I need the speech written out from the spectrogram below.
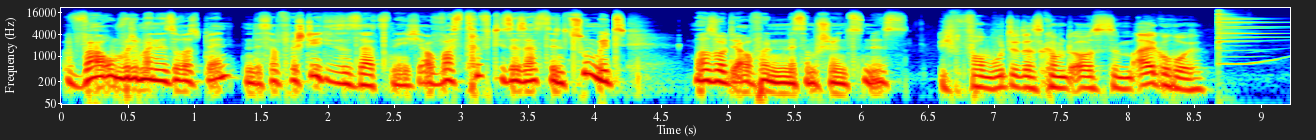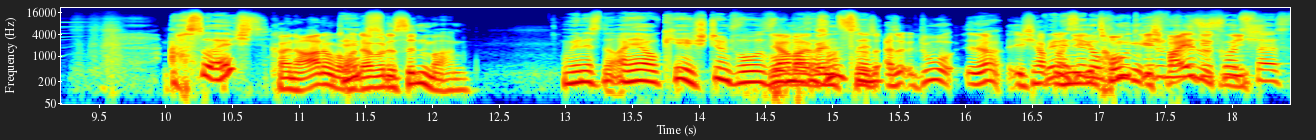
warum würde man denn sowas beenden? Deshalb verstehe ich diesen Satz nicht. Auf was trifft dieser Satz denn zu mit, man sollte aufhören, wenn es am schönsten ist? Ich vermute, das kommt aus dem Alkohol. Ach so, echt? Keine Ahnung, aber Denkst da würde es Sinn machen. Wenn es nur, ah ja, okay, stimmt. Wo, wo ja, macht das wenn sonst es Sinn? also du, ja, ich habe noch nie getrunken, geht ich weiß es nicht. hast.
